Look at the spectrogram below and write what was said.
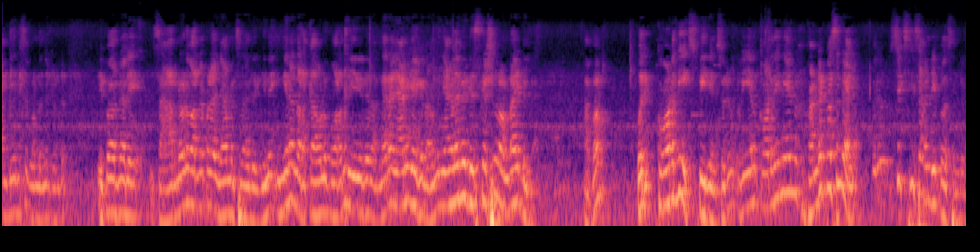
ആംബിയൻസ് കൊണ്ടുവന്നിട്ടുണ്ട്. ഇപ്പൊ പറഞ്ഞാൽ സാറിനോട് പറഞ്ഞപ്പോഴാണ് ഞാൻ മനസ്സിലായത്. ഇങ്ങനെ ഇങ്ങനെ നടക്കാവുള്ളൂ പുറം രീതിയിൽ അന്നേരം ഞാൻ കേൾക്കുന്നത്. അന്ന് ഞങ്ങളൊരു ഡിസ്കഷൻ ഉണ്ടായിട്ടില്ല. അപ്പം ഒരു കോടതി എക്സ്പീരിയൻസ് ഒരു റിയൽ കോടതി ഞാൻ ഹൺഡ്രഡ് പെർസെന്റ് അല്ല ഒരു സിക്സ്റ്റി സെവന്റി പെർസെന്റ്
